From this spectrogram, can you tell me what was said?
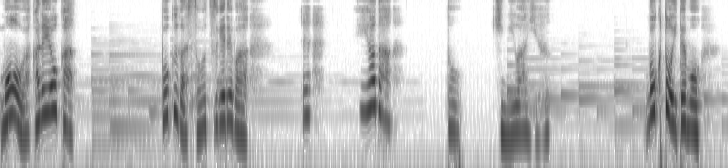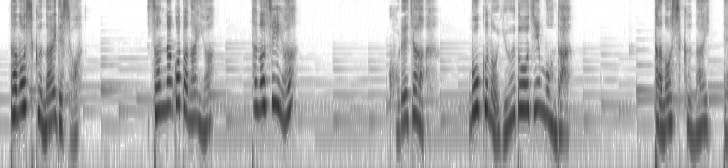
もう別れようか。僕がそう告げれば、え、嫌だ、と君は言う。僕といても楽しくないでしょそんなことないよ。楽しいよ。これじゃ、僕の誘導尋問だ。楽しくないって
